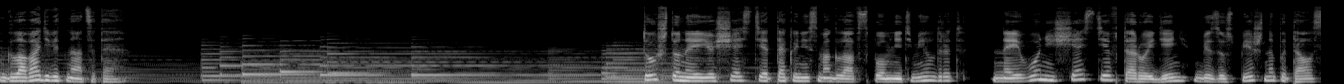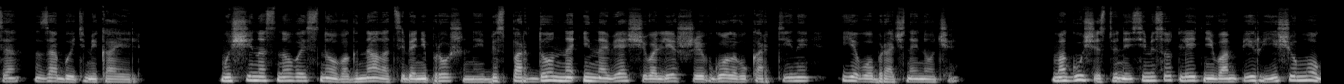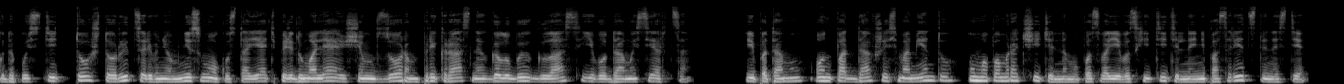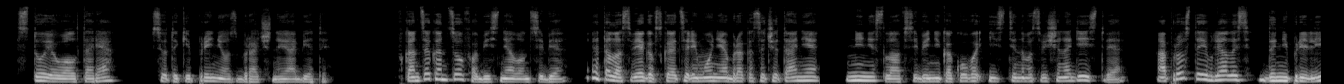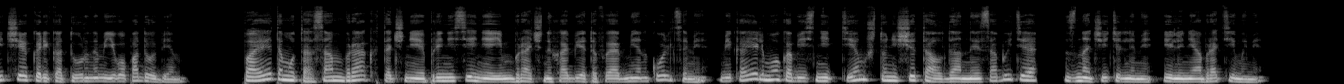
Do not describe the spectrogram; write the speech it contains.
Глава девятнадцатая. То, что на ее счастье так и не смогла вспомнить Милдред, на его несчастье второй день безуспешно пытался забыть Микаэль. Мужчина снова и снова гнал от себя непрошенные, беспардонно и навязчиво лезшие в голову картины его брачной ночи. Могущественный семисотлетний вампир еще мог допустить то, что рыцарь в нем не смог устоять перед умоляющим взором прекрасных голубых глаз его дамы сердца. И потому он, поддавшись моменту, умопомрачительному по своей восхитительной непосредственности, стоя у алтаря, все-таки принес брачные обеты. В конце концов, объяснял он себе, эта лас-веговская церемония бракосочетания не несла в себе никакого истинного священнодействия, а просто являлась до неприличия карикатурным его подобием. Поэтому-то сам брак, точнее принесение им брачных обетов и обмен кольцами, Микаэль мог объяснить тем, что не считал данные события значительными или необратимыми.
